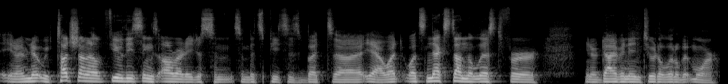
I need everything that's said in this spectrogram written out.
you know, we've touched on a few of these things already, just some some bits pieces. But uh, yeah, what what's next on the list for you know diving into it a little bit more?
